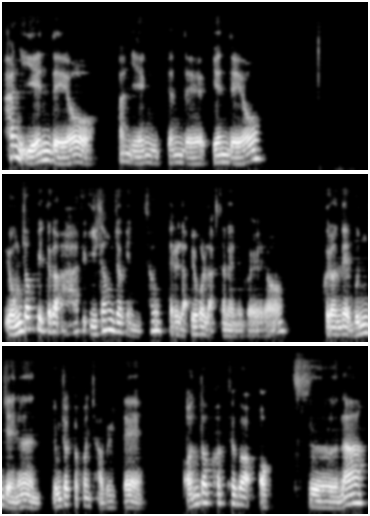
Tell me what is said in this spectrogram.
한 예인데요. 한 예인데, 예인데요. 용접 비드가 아주 이상적인 상태를, 요걸 나타내는 거예요. 그런데 문제는 용접 조건 잡을 때 언더커트가 없으나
